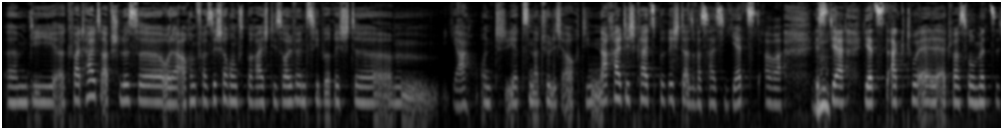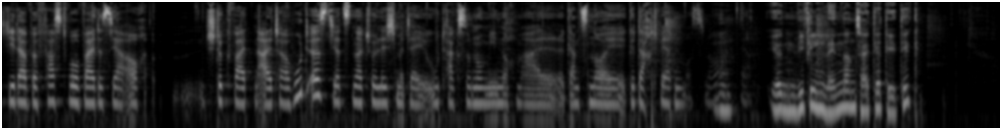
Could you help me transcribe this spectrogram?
die äh, Quartalsabschlüsse oder auch im Versicherungsbereich die Solvency-Berichte, ähm, ja, und jetzt natürlich auch die Nachhaltigkeitsberichte, also was heißt jetzt, aber mhm. ist ja jetzt aktuell etwas, womit sich jeder befasst, wobei das ja auch ein Stück weit ein alter Hut ist, jetzt natürlich mit der EU-Taxonomie nochmal ganz neu gedacht werden muss. Ne? Mhm. Ja. In wie vielen Ländern seid ihr tätig?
